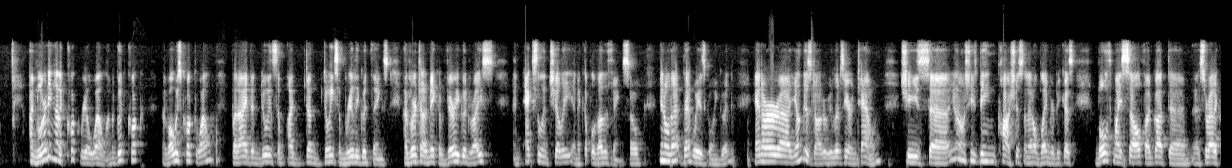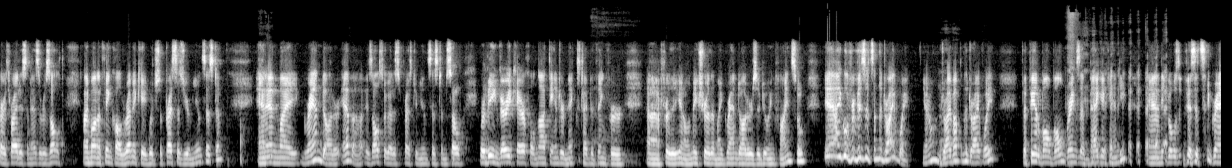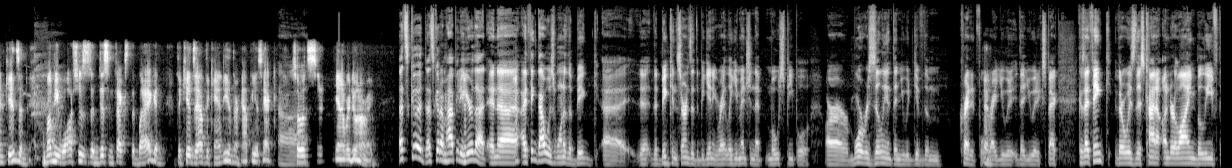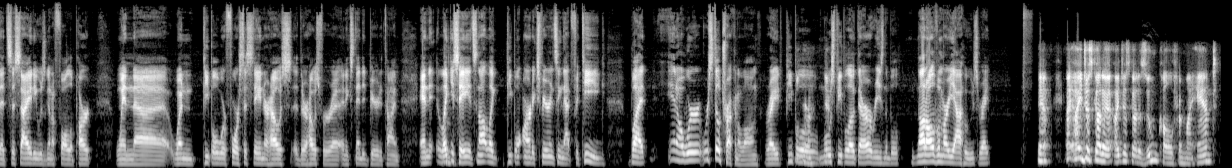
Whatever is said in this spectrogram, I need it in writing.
I'm learning how to cook real well. I'm a good cook. I've always cooked well, but I've been doing some. I've done doing some really good things. I've learned how to make a very good rice, an excellent chili, and a couple of other things. So you know that that way is going good. And our uh, youngest daughter, who lives here in town, she's uh, you know she's being cautious, and I don't blame her because both myself, I've got uh, psoriatic arthritis, and as a result, I'm on a thing called Remicade, which suppresses your immune system. And then my granddaughter Eva has also got a suppressed immune system, so we're being very careful not to intermix type of thing for, uh, for the you know make sure that my granddaughters are doing fine. So yeah, I go for visits in the driveway. You know, drive up in the driveway. Pepper Bonbon brings a bag of candy, and he goes and visits the grandkids, and Mummy washes and disinfects the bag, and the kids have the candy, and they're happy as heck. so Ah. it's uh, you know we're doing all right. That's good. That's good. I'm happy to hear that. And uh, I think that was one of the big uh, the the big concerns at the beginning, right? Like you mentioned that most people are more resilient than you would give them credit for, Yeah. right? You would that you would expect because I think there was this kind of underlying belief that society was going to fall apart when uh, when people were forced to stay in their house their house for a, an extended period of time. And like you say, it's not like people aren't experiencing that fatigue, but you know we're we're still trucking along, right? People, Yeah, yeah. most people out there are reasonable. Not all of them are yahoos, right? Yeah, I, I just got a I just got a Zoom call from my aunt,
